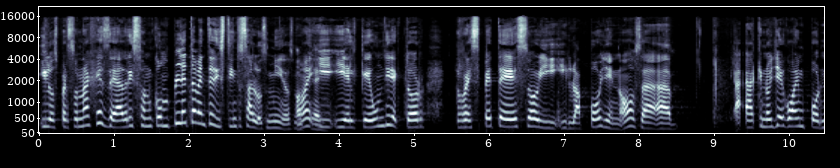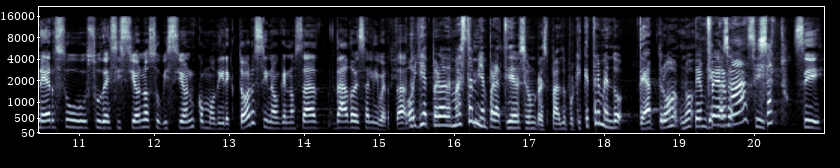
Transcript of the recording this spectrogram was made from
y los personajes de Adri son completamente distintos a los míos, ¿no? Y, y el que un director respete eso y, y lo apoye, ¿no? O sea, a- a, a que no llegó a imponer su, su decisión o su visión como director, sino que nos ha dado esa libertad. Oye, pero además también para ti debe ser un respaldo, porque qué tremendo teatro, ¿no? ¿Te enfermas? Sí. Exacto. Sí.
